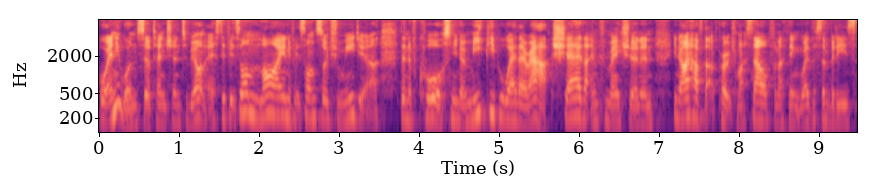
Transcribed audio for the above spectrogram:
or anyone's attention to be honest if it's online if it's on social media then of course you know meet people where they're at share that information. And you know i have that approach myself. And i think whether somebody's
